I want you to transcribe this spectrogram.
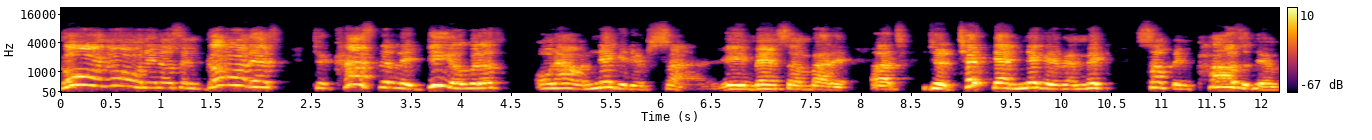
going on in us, and God has to constantly deal with us on our negative side. Amen, somebody. Uh, to take that negative and make something positive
